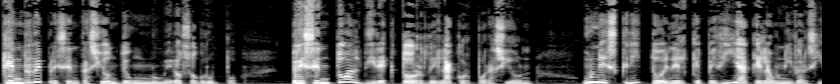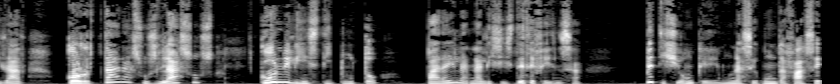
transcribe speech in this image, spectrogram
que en representación de un numeroso grupo presentó al director de la corporación un escrito en el que pedía que la universidad cortara sus lazos con el instituto para el análisis de defensa, petición que en una segunda fase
